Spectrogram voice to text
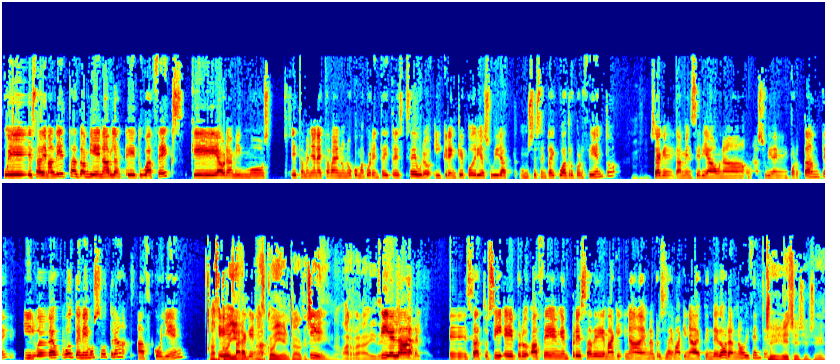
Pues además de esta, también hablan de Tubacex, que ahora mismo esta mañana estaba en 1,43 euros y creen que podría subir a un 64%, o sea que también sería una, una subida importante. Y luego tenemos otra, Azcoyen. Azcoyen, Eh, para que no- Azcoyen, claro que sí, Sí. Navarra ahí de Sí, es la, exacto, sí, eh, pero hacen empresa de máquina, una empresa de máquinas expendedoras, ¿no, Vicente? Sí, sí, sí, sí.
